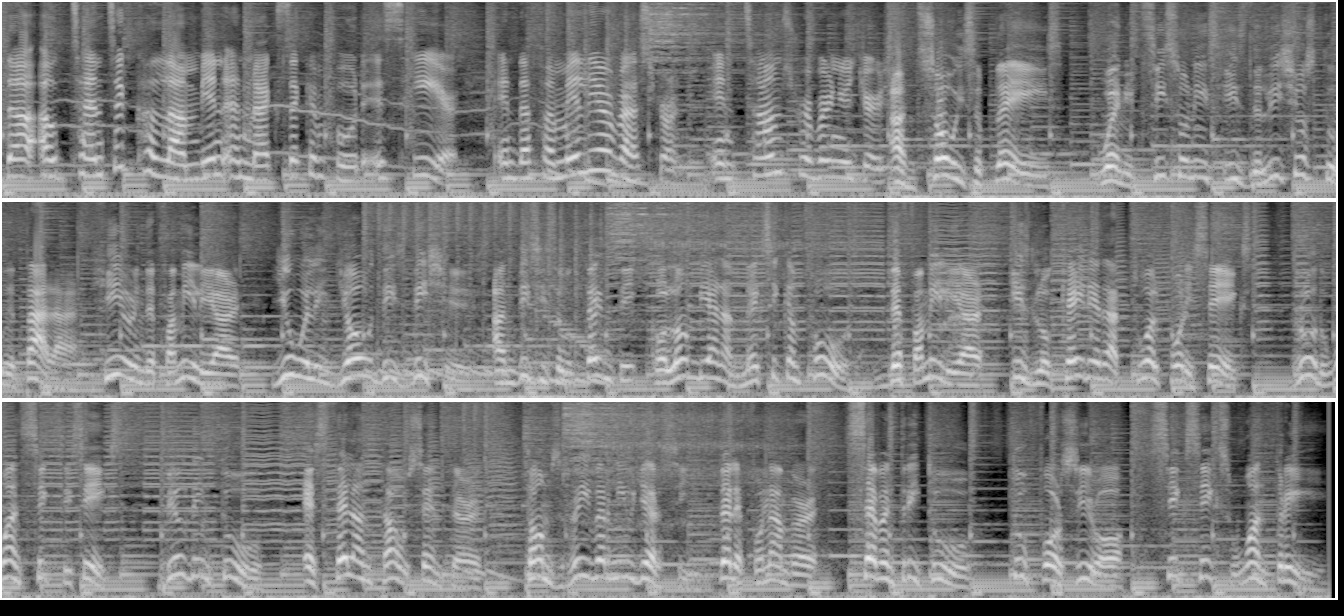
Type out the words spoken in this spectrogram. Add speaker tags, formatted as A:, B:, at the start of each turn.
A: The authentic Colombian and Mexican food is here in the Familiar Restaurant in Toms River, New Jersey.
B: And so is a place when its seasoning is delicious to the palate. Here in the Familiar, you will enjoy these dishes. And this is authentic Colombian and Mexican food. The Familiar is located at 1246 Route 166, Building 2, Stellan Town Center, Toms River, New Jersey. Telephone number 732 240 6613.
